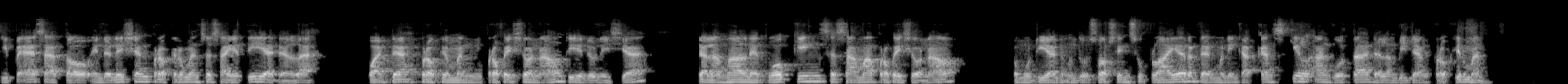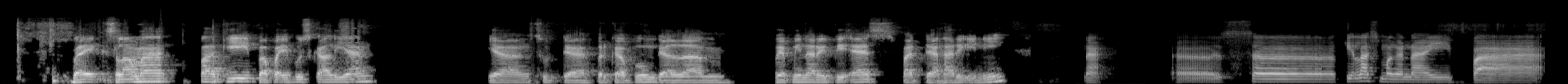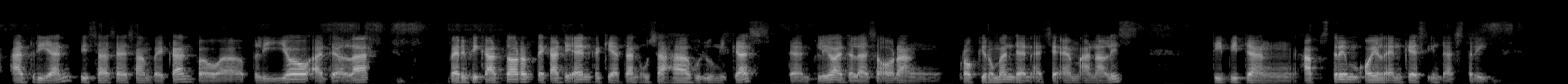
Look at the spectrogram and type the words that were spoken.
IPS atau Indonesian Procurement Society adalah wadah procurement profesional di Indonesia dalam hal networking sesama profesional, kemudian untuk sourcing supplier dan meningkatkan skill anggota dalam bidang procurement. Baik, selamat pagi Bapak Ibu sekalian yang sudah bergabung dalam webinar IPS pada hari ini. Eh, sekilas mengenai Pak Adrian, bisa saya sampaikan bahwa beliau adalah verifikator TKDN kegiatan usaha hulu migas, dan beliau adalah seorang procurement dan SCM analis di bidang upstream oil and gas industry.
